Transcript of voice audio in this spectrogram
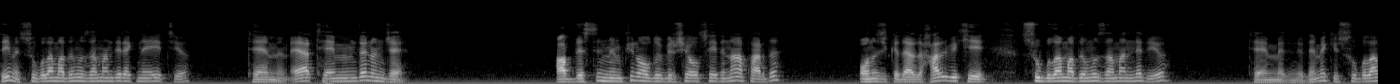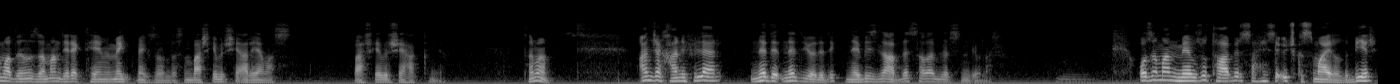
Değil mi? Su bulamadığımız zaman direkt neye itiyor? Teyemmüm. Eğer teyemmümden önce abdestin mümkün olduğu bir şey olsaydı ne yapardı? Onu zikrederdi. Halbuki su bulamadığımız zaman ne diyor? Teyemmüm edin diyor. Demek ki su bulamadığınız zaman direkt teyemmüme gitmek zorundasın. Başka bir şey arayamazsın. Başka bir şey hakkın yok. Tamam. Ancak Hanifiler ne, de, ne diyor dedik? Nebizli abdest alabilirsin diyorlar. O zaman mevzu tabir sahihse üç kısma ayrıldı. Bir,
